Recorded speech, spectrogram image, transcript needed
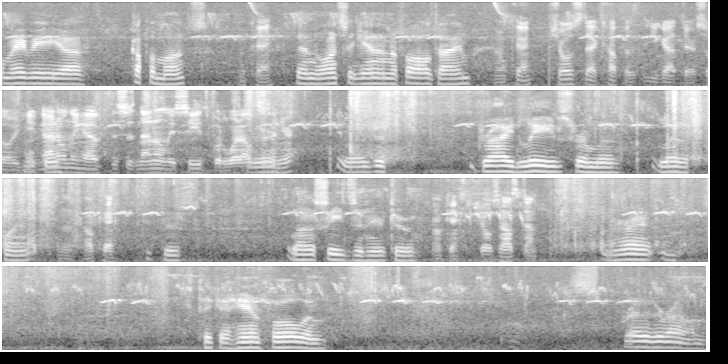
maybe a couple months. Okay. Then once again in the fall time. Okay. Show us that cup that you got there. So you not only have this is not only seeds, but what else is in here? Well, just dried leaves from the lettuce plant. Mm, Okay. There's a lot of seeds in here too. Okay. Show us how it's done. All right. Take a handful and spread it around.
